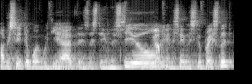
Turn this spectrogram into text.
obviously the one with you have is a stainless steel Yep. and a stainless steel bracelet.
